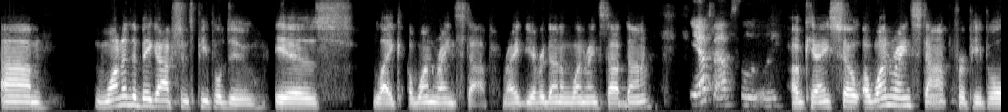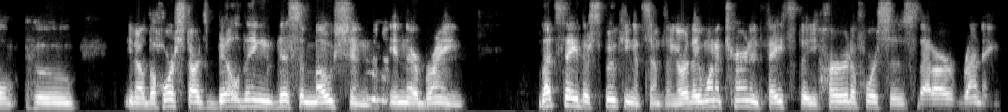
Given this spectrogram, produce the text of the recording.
Um, one of the big options people do is like a one rein stop, right? You ever done a one rein stop, Donna? Yep, absolutely. Okay, so a one rein stop for people who, you know, the horse starts building this emotion mm-hmm. in their brain. Let's say they're spooking at something or they want to turn and face the herd of horses that are running.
